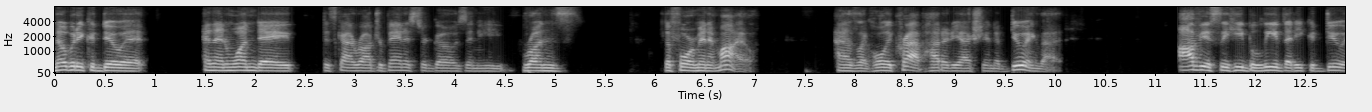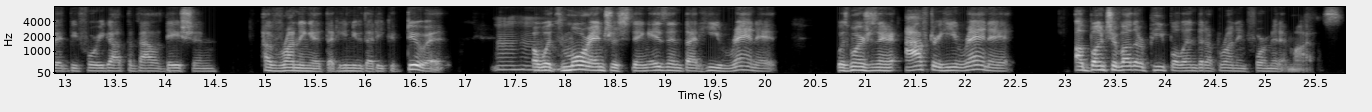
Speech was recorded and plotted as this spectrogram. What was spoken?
Nobody could do it, and then one day this guy Roger Bannister goes and he runs the four minute mile. I was like, holy crap, how did he actually end up doing that? Obviously, he believed that he could do it before he got the validation of running it, that he knew that he could do it. Mhm. But what's more interesting isn't that he ran it, was more interesting after he ran it, a bunch of other people ended up running four minute miles,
